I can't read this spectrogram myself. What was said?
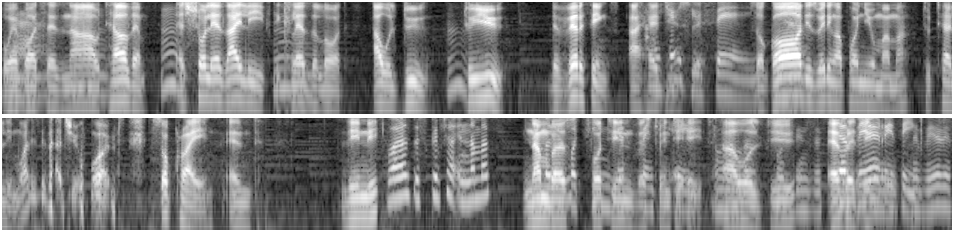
where yeah. god says now mm. tell them mm. as surely as i live mm. declares the lord i will do to you the very things i I heard, you heard say you say. so God is waiting upon you, Mama, to tell him what is it that you want. Stop crying. And Lindy, What is the scripture in Numbers? Numbers 14, 14, verse verse 28. 28. Oh, I will do 14 verse everything. very thing. The very thing.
